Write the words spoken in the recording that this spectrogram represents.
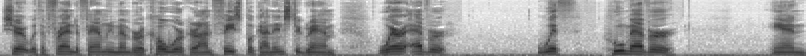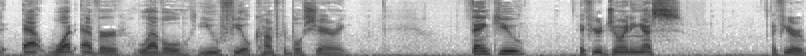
Share it with a friend, a family member, a coworker on Facebook, on Instagram, wherever, with whomever, and at whatever level you feel comfortable sharing. Thank you if you're joining us, if you're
